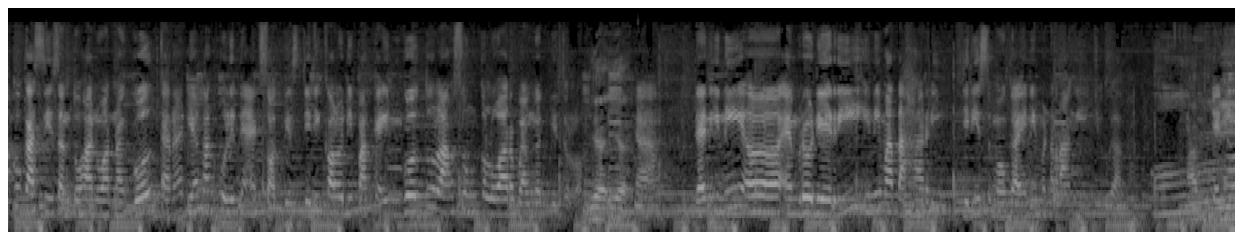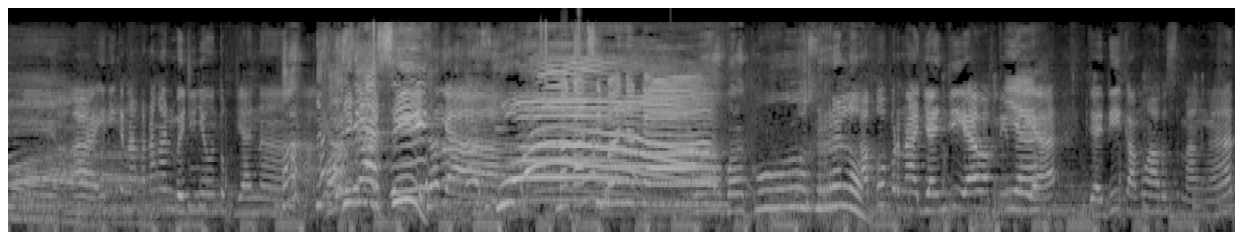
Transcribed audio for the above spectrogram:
aku kasih sentuhan warna gold karena dia kan kulitnya eksotis. Jadi kalau dipakein gold tuh langsung keluar banget gitu loh. Iya, iya. Nah, dan ini eh, embroidery, ini matahari. Jadi semoga ini menerangi juga. Jadi ah, ini kenang-kenangan bajunya untuk Jana. Dikasih. Iya. Wow. Makasih banyak kak Wah, bagus. Keren loh. Aku pernah janji ya waktu itu Iya. ya. Jadi kamu harus semangat.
